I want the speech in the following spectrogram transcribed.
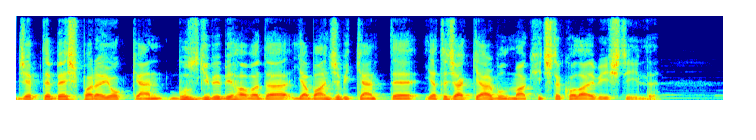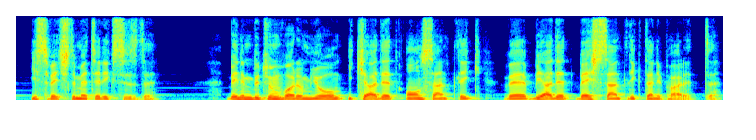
cepte beş para yokken buz gibi bir havada yabancı bir kentte yatacak yer bulmak hiç de kolay bir iş değildi. İsveçli meteliksizdi. Benim bütün varım yoğum iki adet on centlik ve bir adet beş sentlikten ibaretti.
